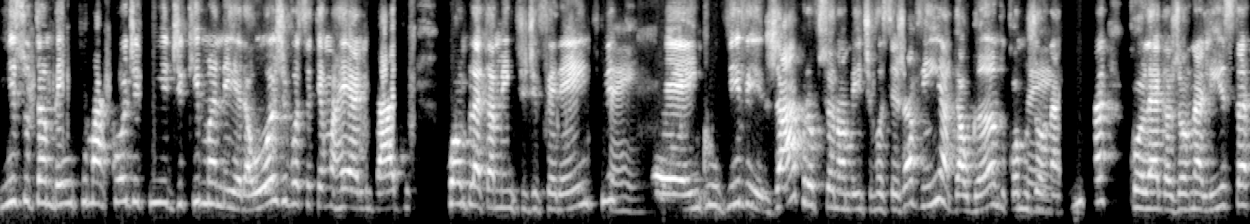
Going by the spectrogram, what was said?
isso também te marcou de que, de que maneira? Hoje você tem uma realidade completamente diferente, é, inclusive já profissionalmente você já vinha galgando como Sim. jornalista, colega jornalista,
